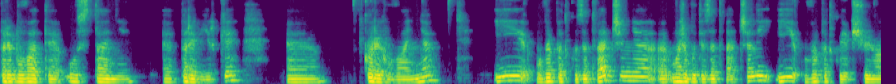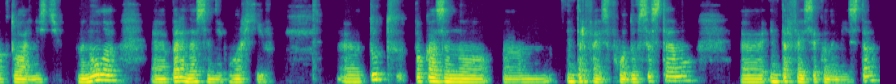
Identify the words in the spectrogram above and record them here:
перебувати у стані е, перевірки, е, коригування, і у випадку затвердження е, може бути затверджений, і у випадку, якщо його актуальність минула, е, перенесений у архів. Е, Тут показано ем, інтерфейс входу в систему, е, інтерфейс економіста.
